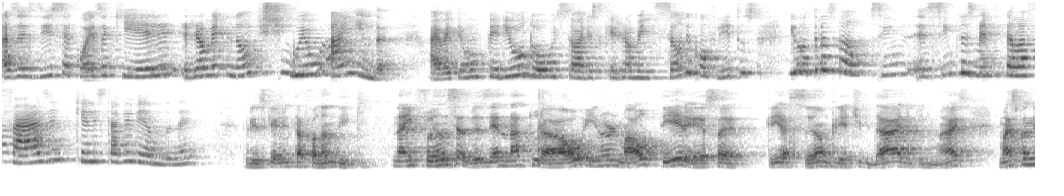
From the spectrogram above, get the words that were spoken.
Às vezes isso é coisa que ele realmente não distinguiu ainda. Aí vai ter um período ou histórias que realmente são de conflitos e outras não, sim, é simplesmente pela fase que ele está vivendo, né? Por isso que a gente está falando de que na infância às vezes é natural e normal ter essa criação, criatividade e tudo mais, mas quando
